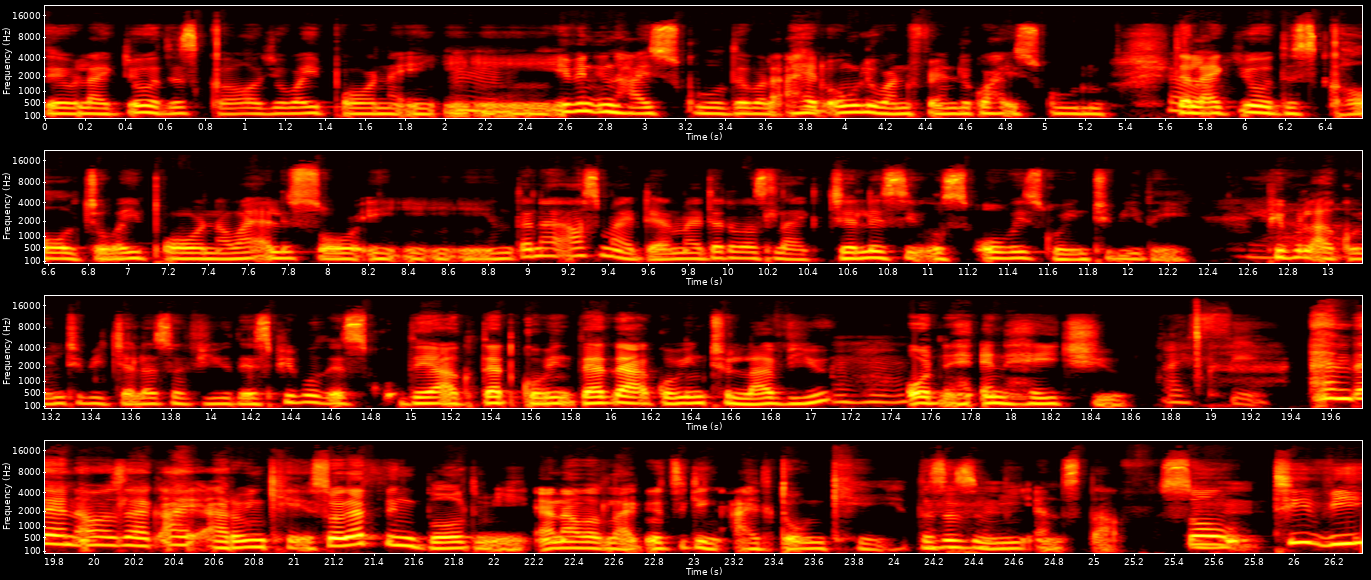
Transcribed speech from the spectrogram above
they were like, yo, this girl, yo, why born? Mm. Even in high school, they were like, I had only one friend, like high school. Sure. They're like, yo, this girl, yo, why born? Why I saw? And then I asked my dad. My dad was like, jealousy was always going to be there. People are going to be jealous of you. There's people that's they are that going that are going to love you Mhm. or and hate you. I see. And then I was like, I, I don't care. So that thing built me. And I was like, "You're thinking, I don't care. This is Mhm. me and stuff. So Mhm. TV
